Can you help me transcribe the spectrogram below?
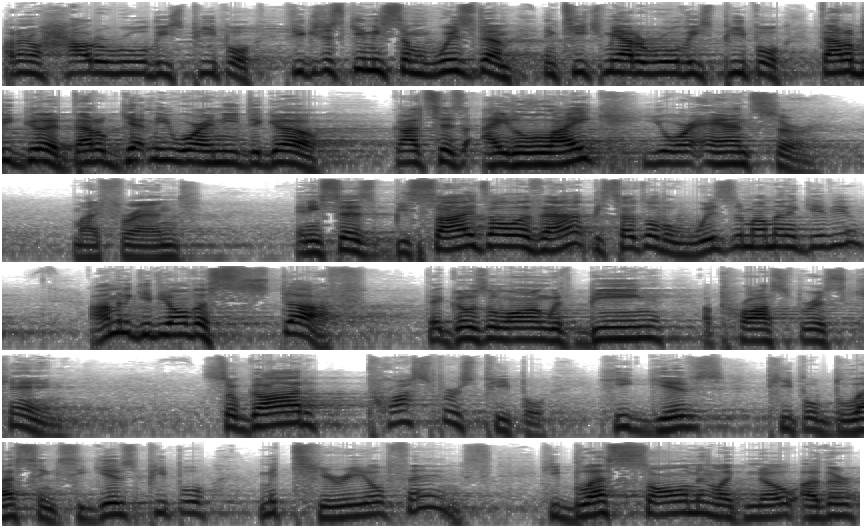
I don't know how to rule these people. If you could just give me some wisdom and teach me how to rule these people, that'll be good. That'll get me where I need to go. God says, I like your answer, my friend. And he says, besides all of that, besides all the wisdom I'm going to give you, I'm going to give you all the stuff that goes along with being a prosperous king. So God prospers people. He gives people blessings. He gives people material things. He blessed Solomon like no other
